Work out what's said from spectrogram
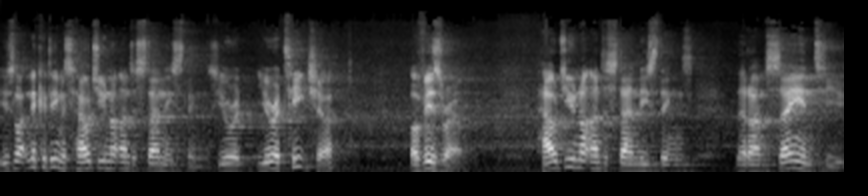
he's like, Nicodemus, how do you not understand these things? You're a, you're a teacher of Israel. How do you not understand these things that I'm saying to you?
